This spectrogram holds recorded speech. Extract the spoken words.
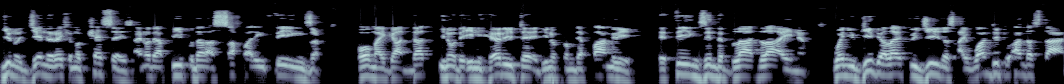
you know, generational curses. I know there are people that are suffering things. Oh my God, that, you know, they inherited, you know, from their family, the things in the bloodline. When you give your life to Jesus, I want you to understand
